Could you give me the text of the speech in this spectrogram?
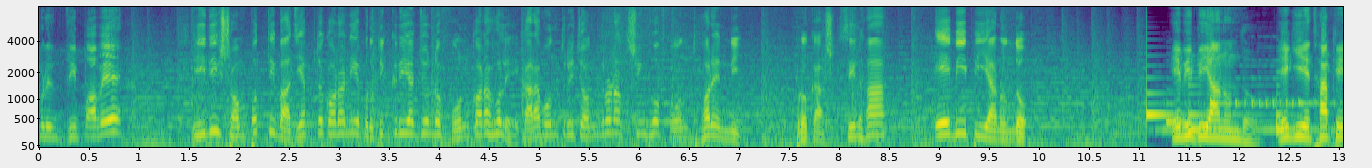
বৃদ্ধি পাবে। ইডি সম্পত্তি বাজেয়াপ্ত করা নিয়ে প্রতিক্রিয়ার জন্য ফোন করা হলে কারামন্ত্রী চন্দ্রনাথ সিংহ ফোন ধরেননি। প্রকাশ সিনহা এবিপি আনন্দ। এবিপি আনন্দ এগিয়ে থাকে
